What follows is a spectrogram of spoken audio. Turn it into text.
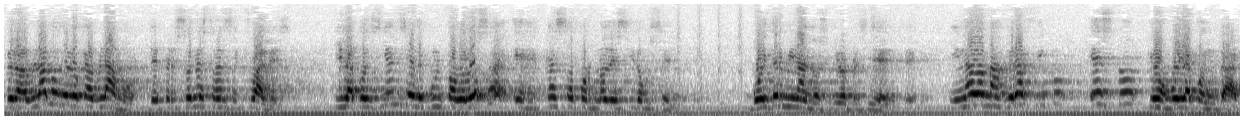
Pero hablamos de lo que hablamos, de personas transexuales, y la conciencia de culpa dolosa es escasa por no decir ausente. Voy terminando, señor presidente. Y nada más gráfico esto que os voy a contar.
